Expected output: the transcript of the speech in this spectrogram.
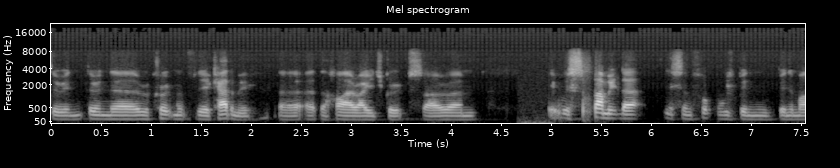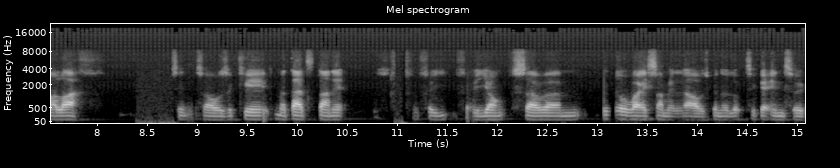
doing doing the recruitment for the academy uh, at the higher age group. So um, it was something that listen, football's been been in my life since I was a kid. My dad's done it for for, young, so um, it was always something that I was going to look to get into.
